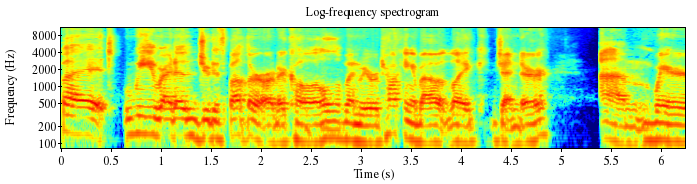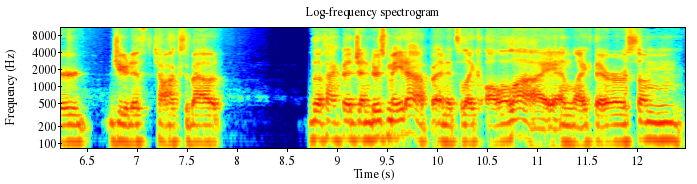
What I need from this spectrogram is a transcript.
but we read a Judith Butler article when we were talking about like gender, um, where Judith talks about the fact that gender's made up and it's like all a lie, and like there are some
